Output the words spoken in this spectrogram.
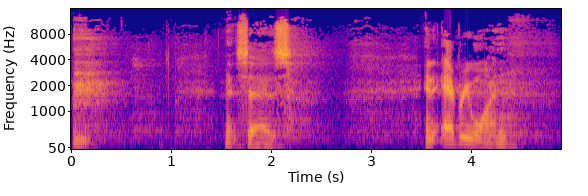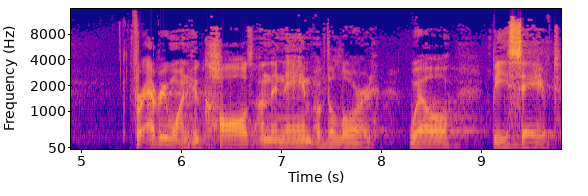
it says, And everyone, for everyone who calls on the name of the Lord will be saved.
